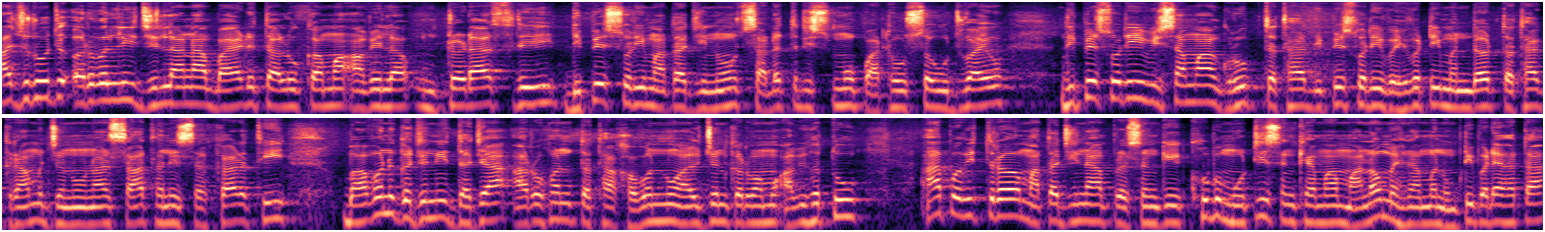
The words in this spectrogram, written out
આજરોજ અરવલ્લી જિલ્લાના બાયડ તાલુકામાં આવેલા ઉંટડા શ્રી દીપેશ્વરી માતાજીનો સાડત્રીસમો પાઠોત્સવ ઉજવાયો. દીપેશ્વરી વિસામા ગ્રુપ તથા દીપેશ્વરી વહીવટી મંડળ તથા ગ્રામજનોના સાથ અને સહકારથી બાવન ગજની ધજા આરોહણ તથા હવનનું આયોજન કરવામાં આવ્યું હતું. આ પવિત્ર માતાજીના પ્રસંગે ખૂબ મોટી સંખ્યામાં માનવ મહેરામણ ઉમટી પડ્યા હતા.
